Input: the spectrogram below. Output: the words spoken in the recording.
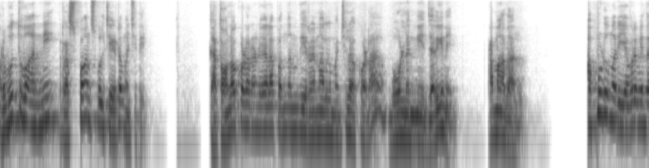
ప్రభుత్వాన్ని రెస్పాన్సిబుల్ చేయడం మంచిది. గతంలో కూడా రెండు వేల పంతొమ్మిది ఇరవై నాలుగు మధ్యలో కూడా బోల్డ్ అన్నీ జరిగినాయి ప్రమాదాలు. అప్పుడు మరి ఎవరి మీద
